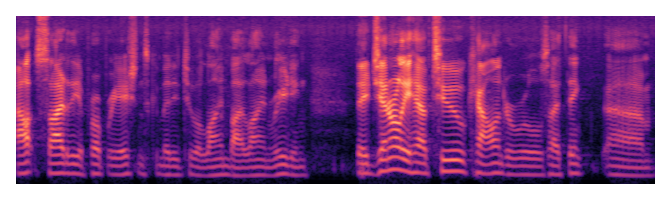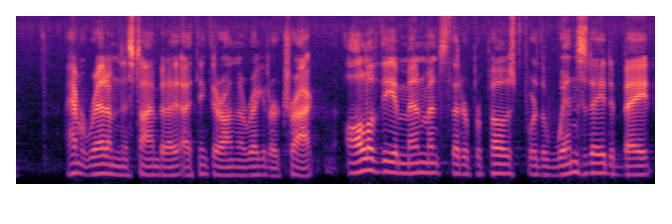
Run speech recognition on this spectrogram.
outside of the Appropriations Committee to a line by line reading. They generally have two calendar rules. I think, um, I haven't read them this time, but I, I think they're on the regular track. All of the amendments that are proposed for the Wednesday debate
